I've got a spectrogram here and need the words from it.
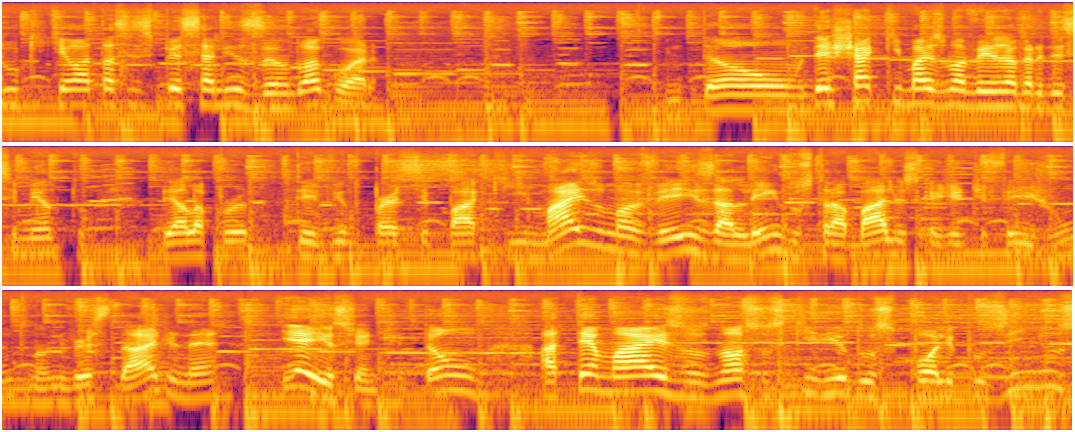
do que, ela tá se especializando agora. Então, deixar aqui mais uma vez o agradecimento dela por ter vindo participar aqui mais uma vez, além dos trabalhos que a gente fez junto na universidade, né? E é isso, gente. Então, até mais, os nossos queridos pólipozinhos.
